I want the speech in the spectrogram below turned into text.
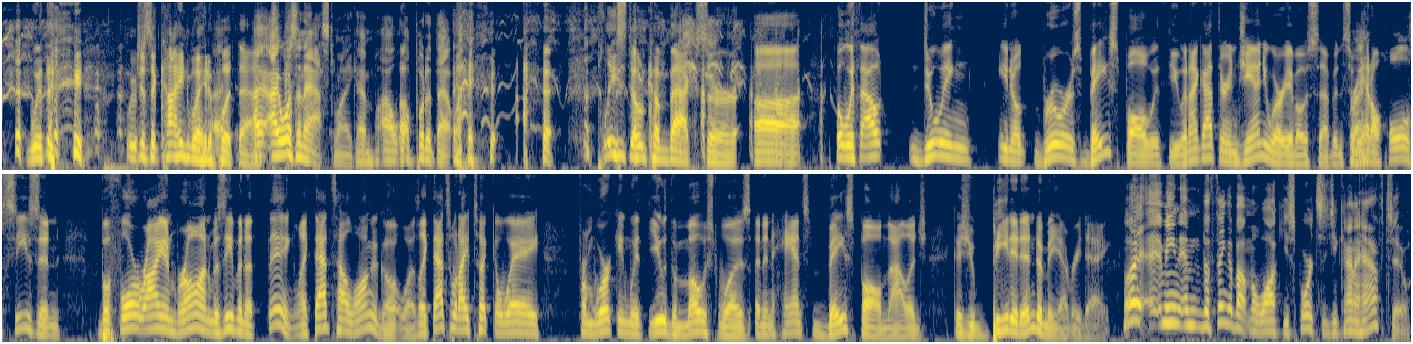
with, which is a kind way to put that. I, I wasn't asked, Mike. I'm, I'll, I'll put it that way. please don't come back, sir. Uh, but without doing, you know, Brewers baseball with you, and I got there in January of 07, so we had a whole season before Ryan Braun was even a thing. Like that's how long ago it was. Like that's what I took away from working with you the most was an enhanced baseball knowledge because you beat it into me every day. Well, I- mean, and the thing about Milwaukee sports is you kind of have to,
